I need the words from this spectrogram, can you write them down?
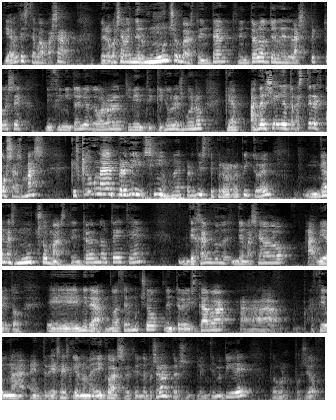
y a veces te va a pasar, pero vas a vender mucho más centrándote en el aspecto ese definitorio que valora el cliente y que tú eres bueno, que a, ver si hay otras tres cosas más, que es que una vez perdí, sí, una vez perdiste, pero repito, ¿eh? ganas mucho más centrándote que dejando demasiado abierto. Eh, mira, no hace mucho entrevistaba a hacía una entrevista, sabéis que yo no me dedico a selección de personal, pero si un cliente me pide, pues bueno, pues yo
